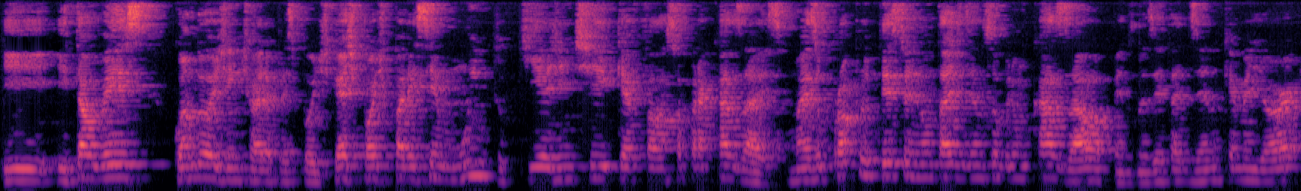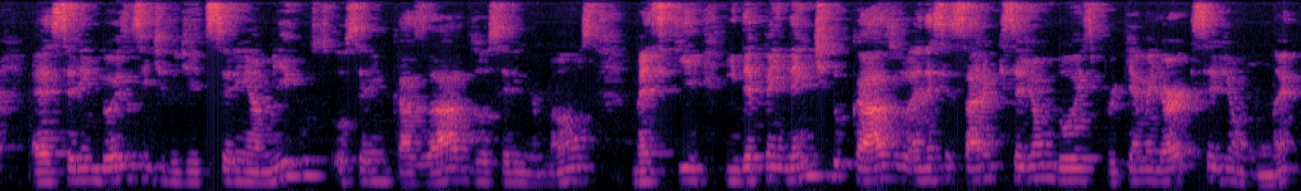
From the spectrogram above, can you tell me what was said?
e, e talvez quando a gente olha para esse podcast, pode parecer muito que a gente quer falar só para casais, mas o próprio texto ele não está dizendo sobre um casal apenas, mas ele está dizendo que é melhor é, serem dois no sentido de serem amigos, ou serem casados, ou serem irmãos, mas que independente do caso, é necessário que sejam dois, porque é melhor que sejam um, né?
